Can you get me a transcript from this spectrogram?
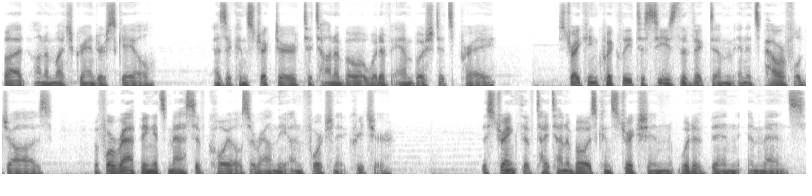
but on a much grander scale. As a constrictor, Titanoboa would have ambushed its prey, striking quickly to seize the victim in its powerful jaws before wrapping its massive coils around the unfortunate creature. The strength of Titanoboa's constriction would have been immense.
